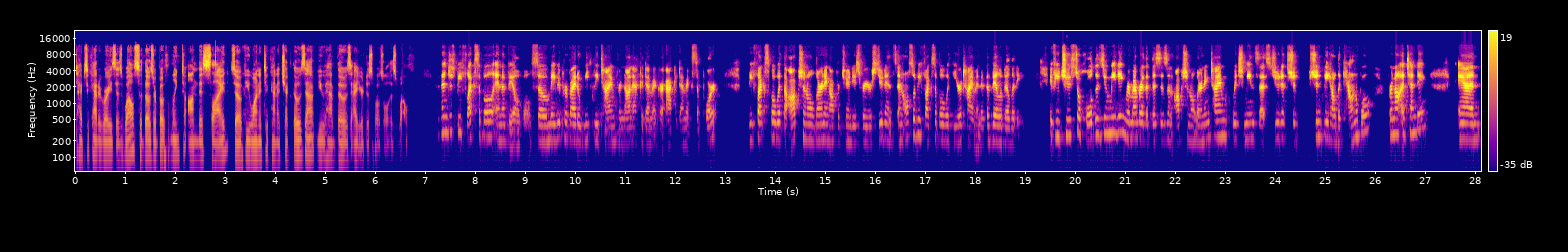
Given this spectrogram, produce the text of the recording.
types of categories as well. So those are both linked on this slide. So if you wanted to kind of check those out, you have those at your disposal as well. And then just be flexible and available. So maybe provide a weekly time for non academic or academic support. Be flexible with the optional learning opportunities for your students and also be flexible with your time and availability. If you choose to hold a Zoom meeting, remember that this is an optional learning time, which means that students should, shouldn't be held accountable for not attending. And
